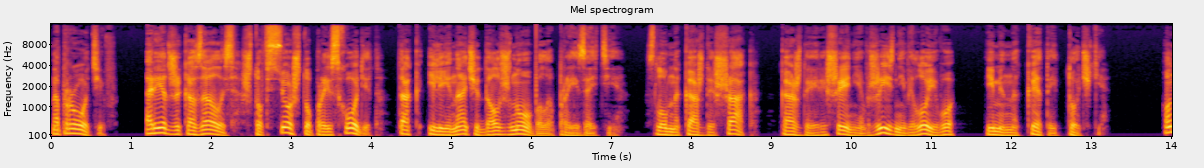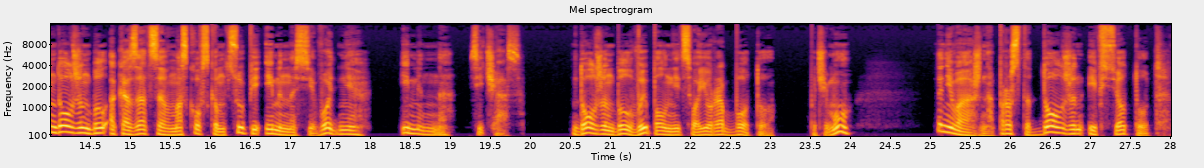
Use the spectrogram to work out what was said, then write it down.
Напротив, Реджи казалось, что все, что происходит, так или иначе должно было произойти. Словно каждый шаг, каждое решение в жизни вело его именно к этой точке. Он должен был оказаться в московском ЦУПе именно сегодня, именно сейчас. Должен был выполнить свою работу. Почему? Да неважно, просто должен и все тут.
